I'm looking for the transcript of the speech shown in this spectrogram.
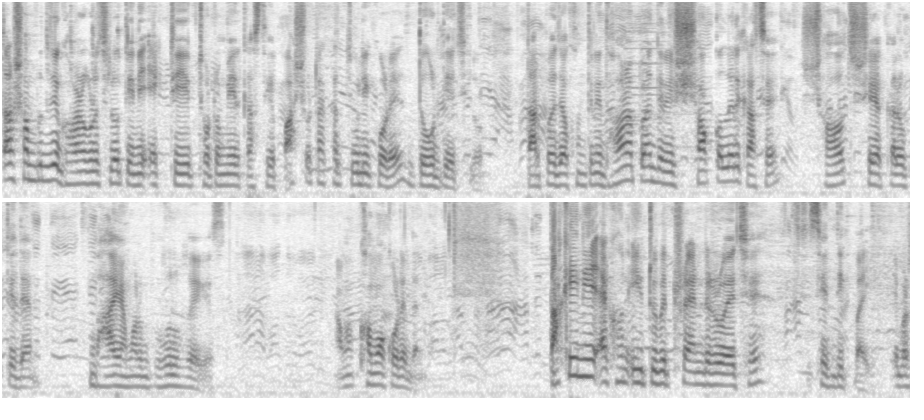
তার সম্প্রতি যে ঘটনা ঘটেছিল, তিনি একটি ছোট মেয়ের কাছ থেকে পাঁচশো টাকা চুরি করে দৌড় দিয়েছিল। তারপরে যখন তিনি ধরা পড়েন, তিনি সকলের কাছে সহজ স্বীকারোক্তি দেন। ভাই, আমার ভুল হয়ে গেছে। আমার ক্ষমা করে দেন। তাকেই নিয়ে এখন ইউটিউবে ট্রেন্ডে রয়েছে সিদ্দিক ভাই। এবার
